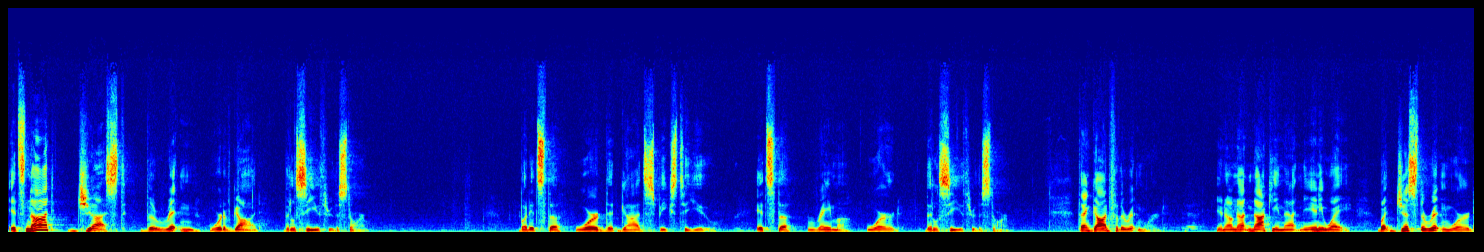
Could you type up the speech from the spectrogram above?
it's not just the written Word of God that'll see you through the storm, but it's the Word that God speaks to you. It's the Rhema Word that'll see you through the storm. Thank God for the written word. You know, I'm not knocking that in any way, but just the written word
